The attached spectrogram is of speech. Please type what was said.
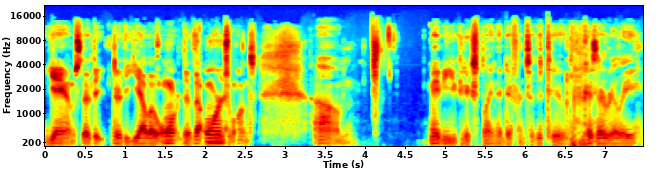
yams. They're the they're the yellow or they're the orange ones. Um, maybe you could explain the difference of the two because they're really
